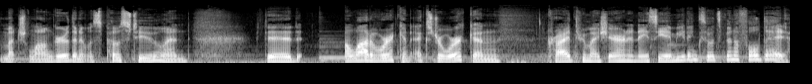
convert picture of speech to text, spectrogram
much longer than it was supposed to, and did a lot of work and extra work and cried through my share in an ACA meeting, so it's been a full day.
